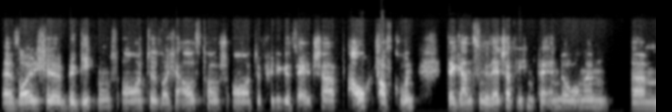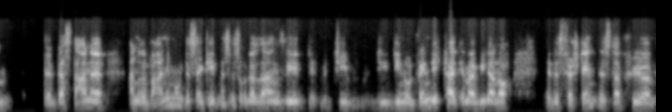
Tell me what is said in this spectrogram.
äh, solche Begegnungsorte, solche Austauschorte für die Gesellschaft, auch aufgrund der ganzen gesellschaftlichen Veränderungen, ähm, äh, dass da eine andere Wahrnehmung des Ergebnisses ist? Oder sagen Sie, die, die, die Notwendigkeit immer wieder noch äh, das Verständnis dafür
